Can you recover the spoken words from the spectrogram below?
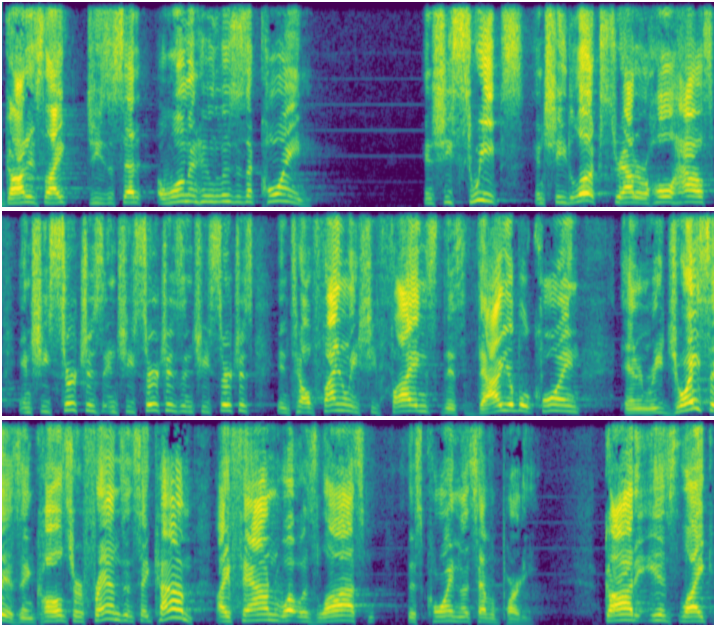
God is like, Jesus said, a woman who loses a coin. And she sweeps and she looks throughout her whole house and she searches and she searches and she searches until finally she finds this valuable coin and rejoices and calls her friends and say, "Come, I found what was lost, this coin, let's have a party." God is like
